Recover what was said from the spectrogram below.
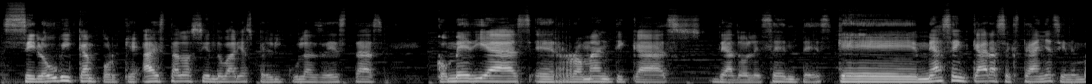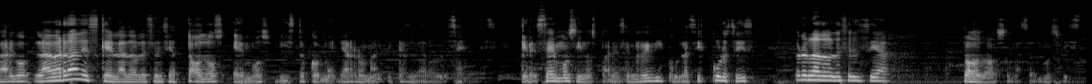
si lo ubican porque ha estado haciendo varias películas de estas comedias eh, románticas de adolescentes que me hacen caras extrañas, sin embargo, la verdad es que en la adolescencia todos hemos visto comedias románticas de adolescentes. Crecemos y nos parecen ridículas y cursis, pero en la adolescencia todos las hemos visto.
